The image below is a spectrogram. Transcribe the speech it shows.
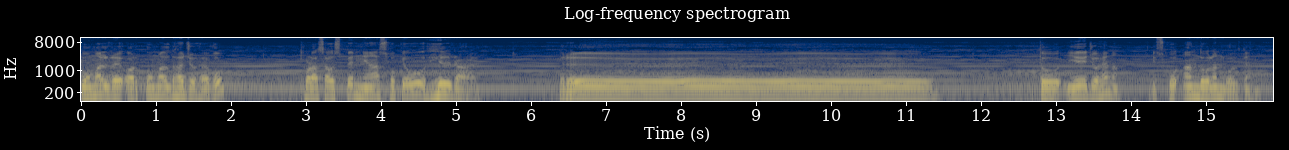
कोमल रे और कोमल ध जो है वो थोड़ा सा उस पर न्यास होके वो हिल रहा है। रे। तो ये जो है ना, इसको आंदोलन बोलते हैं।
